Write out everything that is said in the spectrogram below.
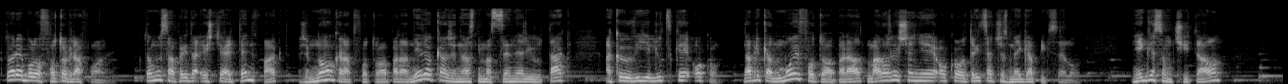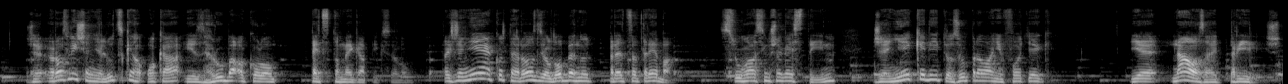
ktoré bolo fotografované. K tomu sa pridá ešte aj ten fakt, že mnohokrát fotoaparát nedokáže nasnímať scenériu tak, ako ju vidí ľudské oko. Napríklad môj fotoaparát má rozlíšenie okolo 36 megapixelov. Niekde som čítal, že rozlíšenie ľudského oka je zhruba okolo 500 megapixelov. Takže nejako ten rozdiel dobehnúť predsa treba. Súhlasím však aj s tým, že niekedy to zúpravanie fotiek je naozaj príliš.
